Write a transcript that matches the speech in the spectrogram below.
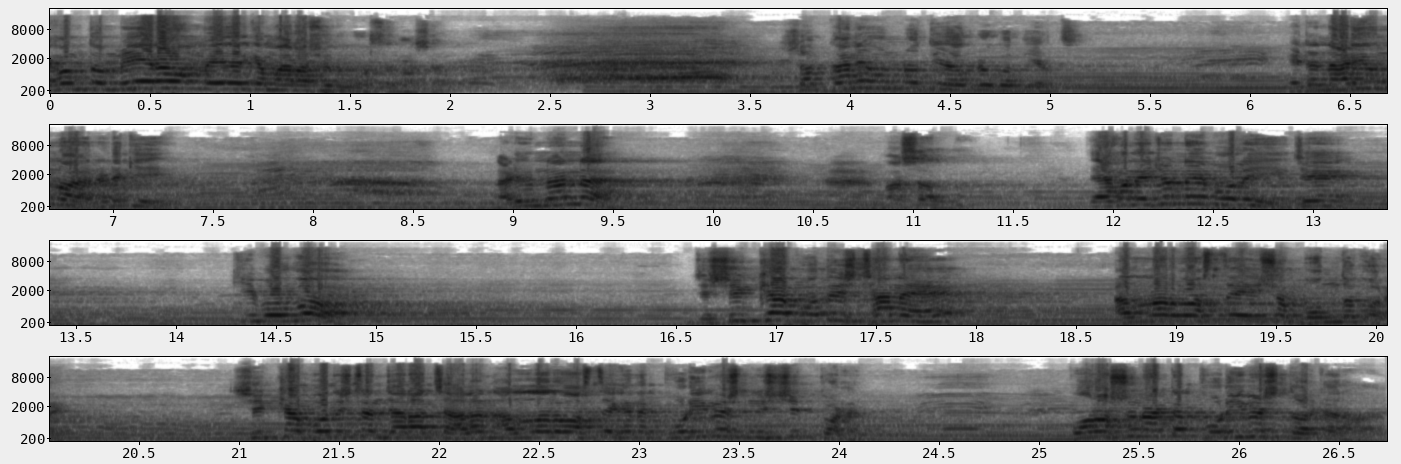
এখন তো মেয়েরাও মেয়েদেরকে মারা শুরু করছে মশা সবখানে উন্নতি অগ্রগতি হচ্ছে। এটা নারী উন্নয়ন, এটা কি? নারী উন্নয়ন না? হ্যাঁ মাসাল্লাহ এখন এই জন্যই বলি যে, কি বলব? যে শিক্ষা প্রতিষ্ঠানে আল্লাহর ওয়াস্তে এইসব বন্ধ করে। শিক্ষা প্রতিষ্ঠান যারা চালান, আল্লাহর ওয়াস্তে এখানে পরিবেশ নিশ্চিত করেন। পড়াশোনা একটা পরিবেশ দরকার হয়।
